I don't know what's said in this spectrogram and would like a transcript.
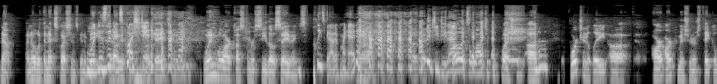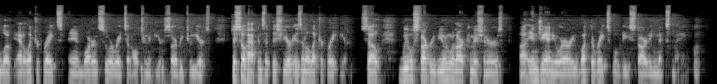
Now, I know what the next question is going to be. What is the You know, next question? okay, it's going to be when will our customers see those savings? Please get out of my head. How Okay. did you do that? Well, it's a logical question. Um, Uh-huh. fortunately, uh, our, our commissioners take a look at electric rates and water and sewer rates in alternate years, so every two years. Just so happens that this year is an electric rate year. So we will start reviewing with our commissioners uh, in January what the rates will be starting next May.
